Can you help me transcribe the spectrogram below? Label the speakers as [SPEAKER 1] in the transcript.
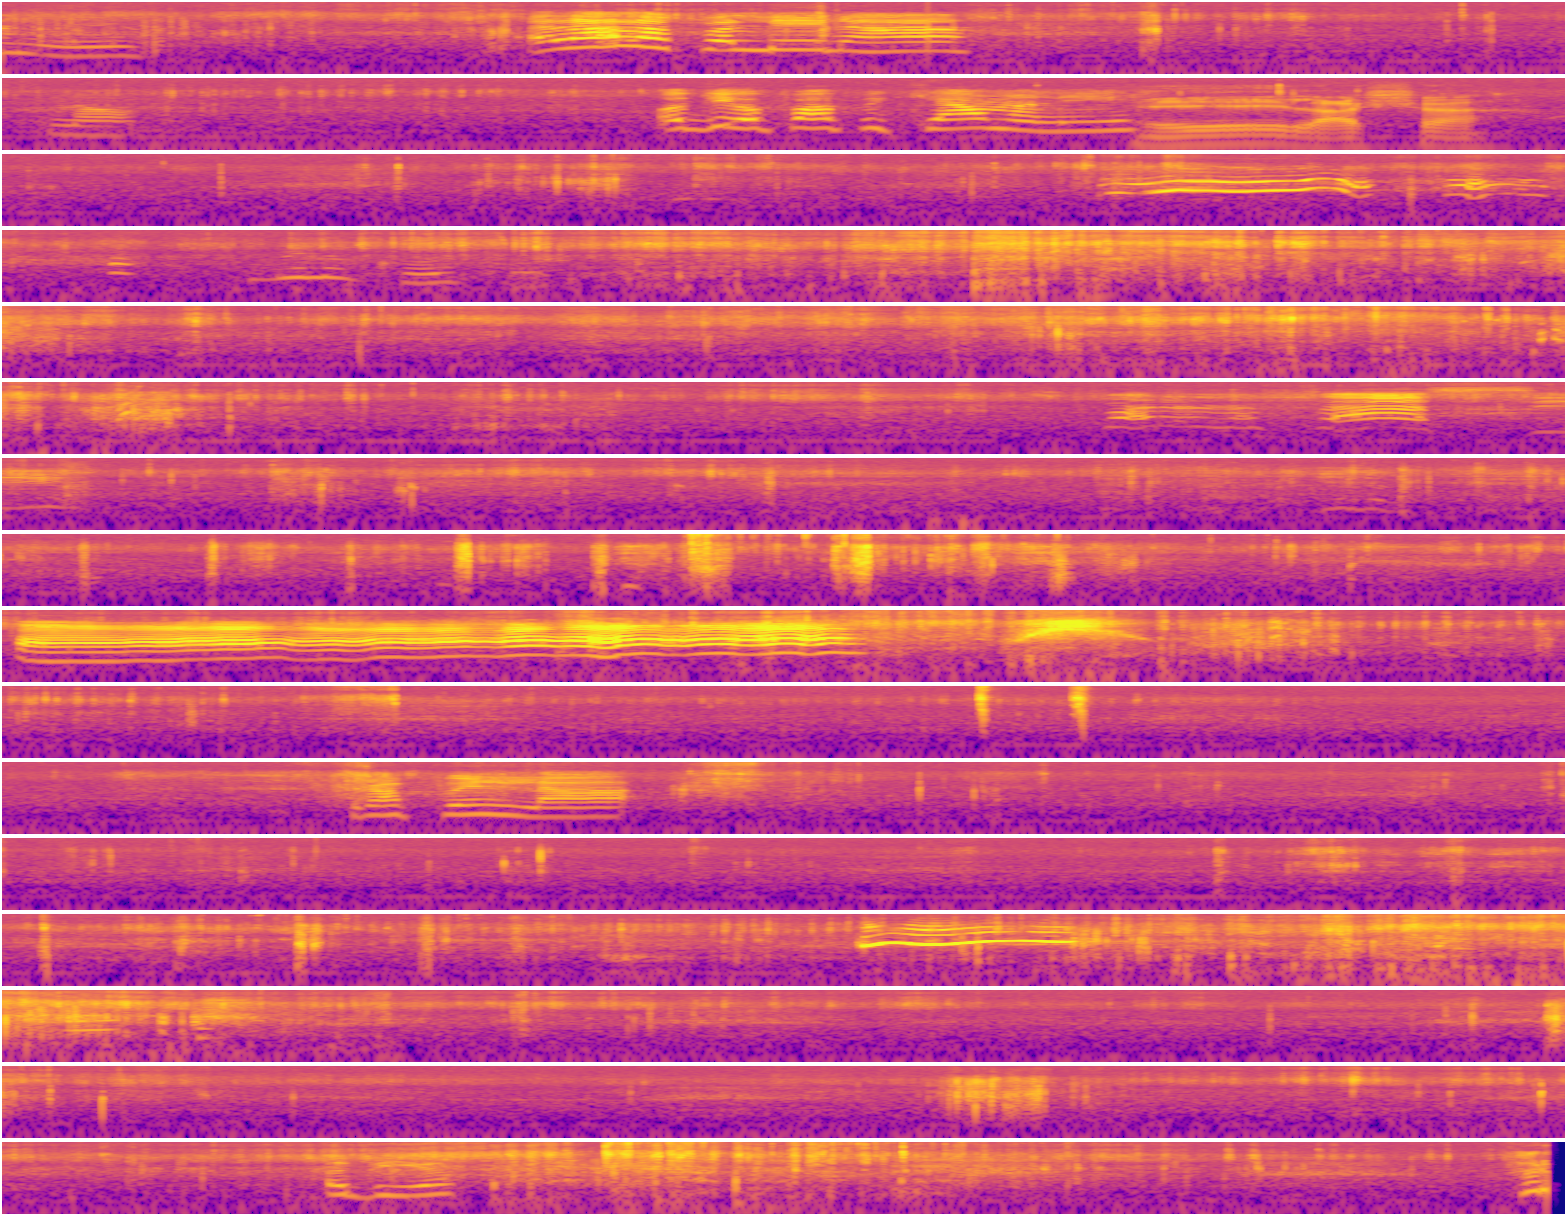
[SPEAKER 1] mani. Là la pallina? No. Oddio, papi, chiamali.
[SPEAKER 2] E lascia.
[SPEAKER 1] Troppo in là. Oddio.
